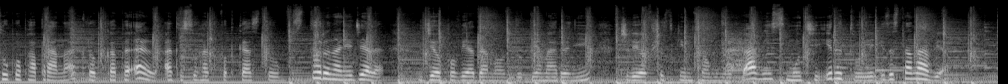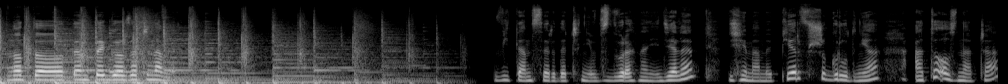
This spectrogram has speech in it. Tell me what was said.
tupopaprana.pl, a Ty słuchasz podcastu Bzdury na niedzielę, gdzie opowiadam o dupie Maryni, czyli o wszystkim, co mnie bawi, smuci, irytuje i zastanawia. No to tego zaczynamy. Witam serdecznie w Bzdurach na niedzielę. Dzisiaj mamy 1 grudnia, a to oznacza,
